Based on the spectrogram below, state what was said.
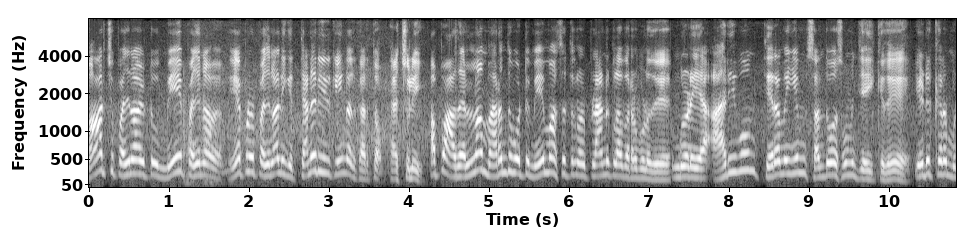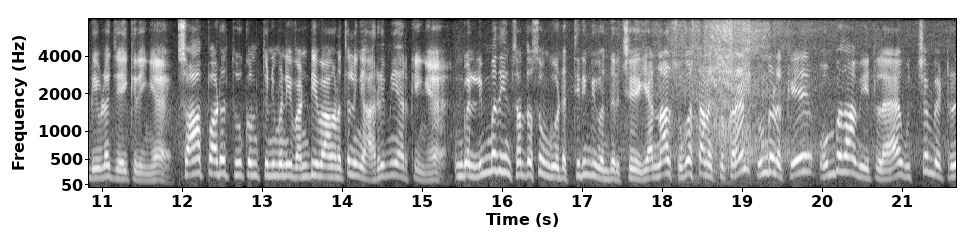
மார்ச் பதினாலு டு மே பதினாலு ஏப்ரல் பதினாலு நீங்கள் திணறி இருக்கீங்கன்னு அதுக்கு அர்த்தம் ஆக்சுவலி அப்போ அதெல்லாம் மறந்து போட்டு மே மாதத்தில் ஒரு பிளானுக்குள்ள வர பொழுது உங்களுடைய அறிவும் திறமையும் சந்தோஷமும் ஜெயிக்குது. எடுக்கிற முடிவில் ஜெயிக்கிறீங்க. சாப்பாடு தூக்கம் துணிமணி வண்டி வாகனத்தில் நீங்கள் அருமையாக இருக்கீங்க. உங்கள் நிம்மதியும் சந்தோஷம் உங்கள்கிட்ட திரும்பி வந்துருச்சு. ஏன்னால் சுகஸ்தான சுக்கரன் உங்களுக்கு ஒன்பதாம் வீட்டில் உச்சம் பெற்று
